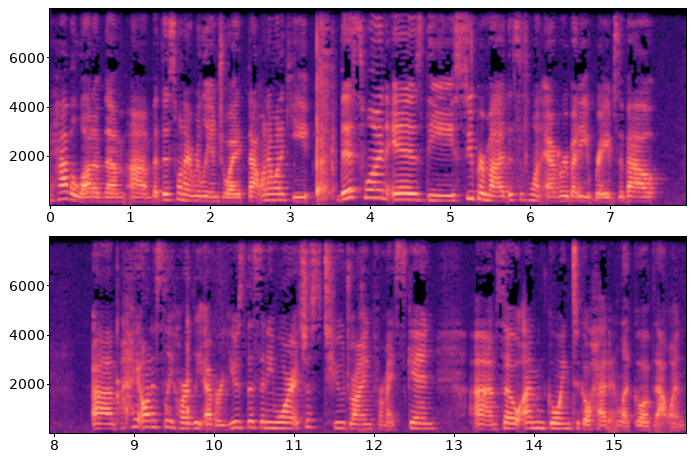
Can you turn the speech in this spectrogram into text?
I have a lot of them, um, but this one I really enjoy. That one I want to keep. This one is the Super Mud. This is one everybody raves about. Um, I honestly hardly ever use this anymore. It's just too drying for my skin. Um, so I'm going to go ahead and let go of that one.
